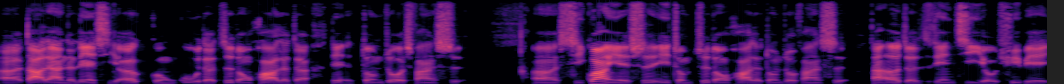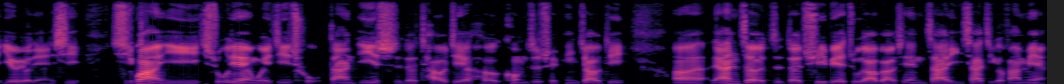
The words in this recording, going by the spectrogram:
呃大量的练习而巩固的自动化了的练动作方式。呃，习惯也是一种自动化的动作方式。但二者之间既有区别又有联系。习惯以熟练为基础，但意识的调节和控制水平较低。呃，两者的区别主要表现在以下几个方面：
